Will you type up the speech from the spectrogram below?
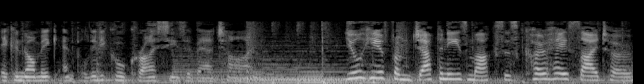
economic, and political crises of our time. You'll hear from Japanese Marxist Kohei Saito,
